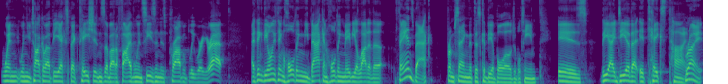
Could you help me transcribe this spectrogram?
when when you talk about the expectations about a five win season is probably where you're at. I think the only thing holding me back and holding maybe a lot of the fans back from saying that this could be a bowl eligible team is the idea that it takes time. Right.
